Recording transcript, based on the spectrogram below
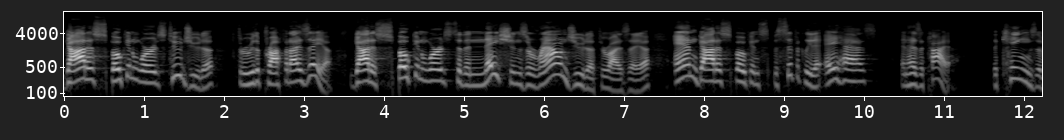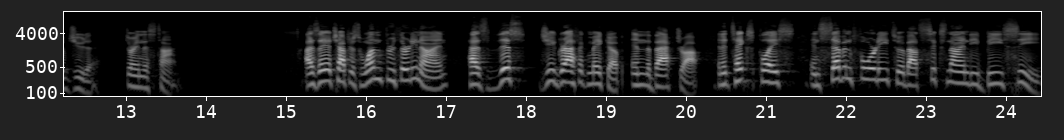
God has spoken words to Judah through the prophet Isaiah. God has spoken words to the nations around Judah through Isaiah, and God has spoken specifically to Ahaz and Hezekiah, the kings of Judah during this time. Isaiah chapters 1 through 39 has this geographic makeup in the backdrop, and it takes place in 740 to about 690 BC,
